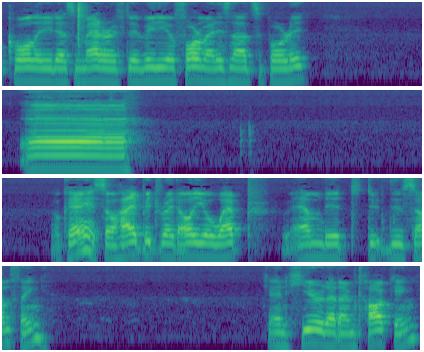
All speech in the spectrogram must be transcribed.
quality doesn't matter if the video format is not supported. Uh, okay so high bitrate audio web M did do, do something can hear that I'm talking.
